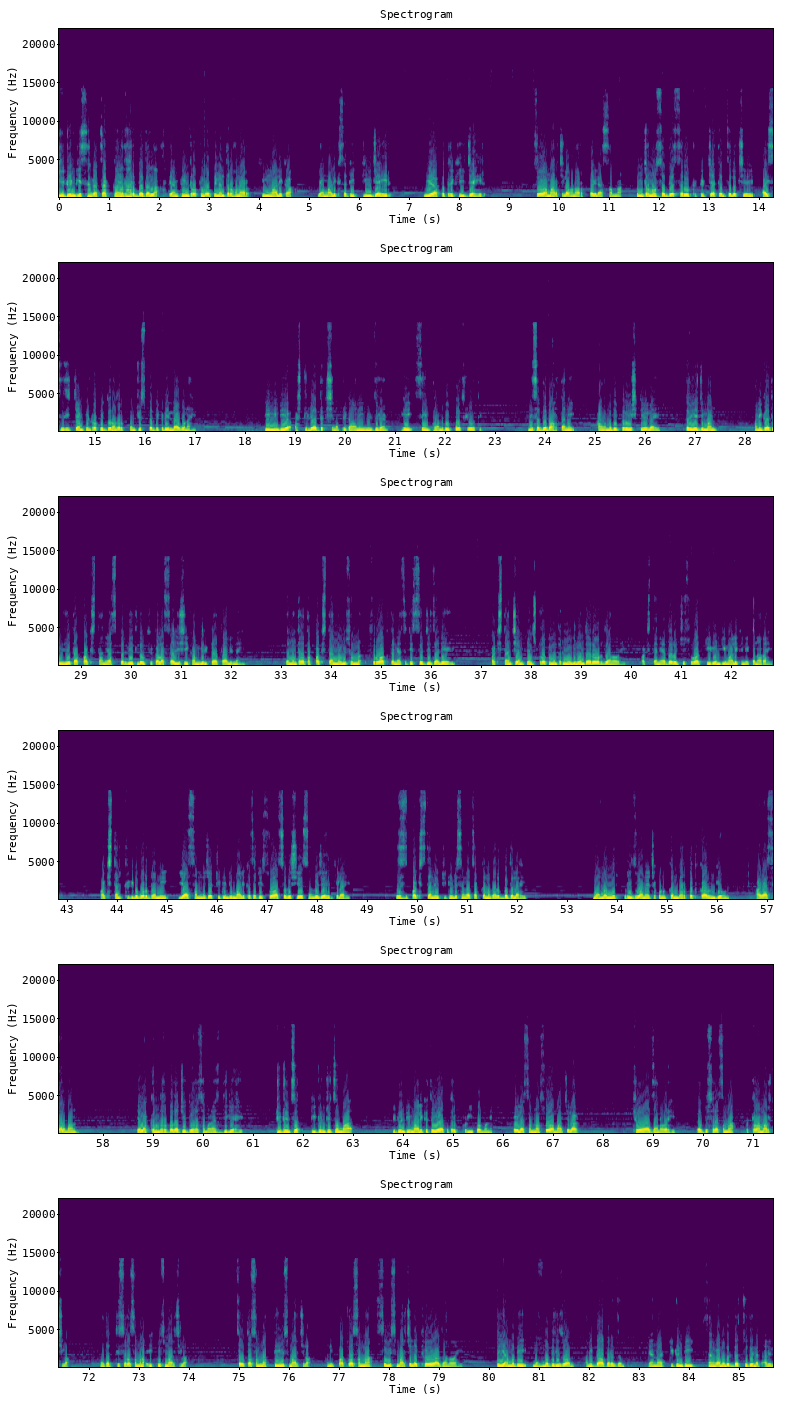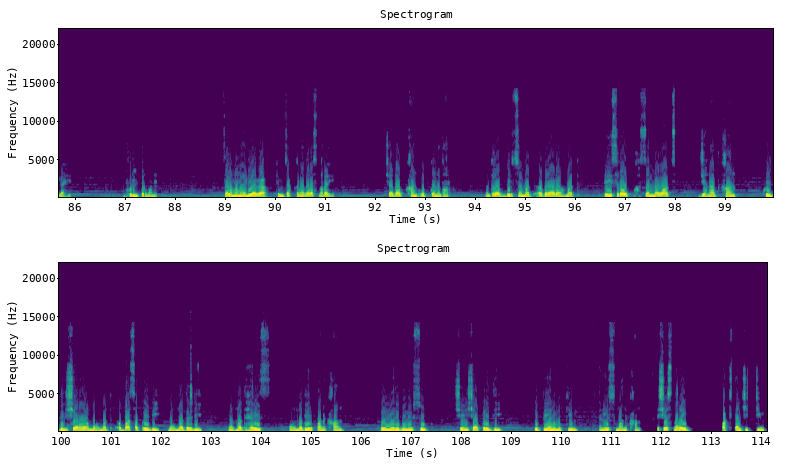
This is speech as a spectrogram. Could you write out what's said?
T twenty संघाचा कर्णधार बदलला. चॅम्पियन ट्रॉफी ट्रॉफी नंतर होणार ही मालिका. या मालिकेसाठी टीम जाहीर वेळापत्रकही जाहीर. सोळा मार्चला होणार पहिला सामना. मित्रांनो सध्या सर्व क्रिकेटच्या त्यांचं लक्ष हे आयसीसी चॅम्पियन ट्रॉफी दोन हजार पंचवीस स्पर्धेकडे लागून आहे. टीम इंडिया ऑस्ट्रेलिया दक्षिण आफ्रिका आणि न्यूझीलंड हे सेमीफायनलमध्ये पोहोचले होते. आणि सध्या भारताने फायनलमध्ये प्रवेश केलेला आहे. तर यजमान आणि गतविजेता पाकिस्तान या स्पर्धेत लौकिकाला साजेशी कामगिरी करता आली नाही. त्यानंतर आता पाकिस्तान नवीसून सुरुवात करण्यासाठी सज्ज झाले आहे. पाकिस्तान चॅम्पियन्स ट्रॉफी नंतर न्यूझीलंड दौऱ्यावर जाणार आहे. पाकिस्तान या दौऱ्याची सुरुवात टी ट्वेंटी मालिकेने करणार आहे. पाकिस्तान क्रिकेट बोर्डाने या सामन्याच्या टी ट्वेंटी मालिकेसाठी सोळा सदस्यीय संघ जाहीर केला आहे. तसेच पाकिस्तानने टी ट्वेंटी संघाचा कर्णधार बदल आहे. मोहम्मद मिर- याच्याकडून कर्णधारपद काढून घेऊन आगा सलमान याला कणभर पदाची धोरा सांभाळण्यास दिली आहे. टी ट्वेंटीचं टी ट्वेंटीचं मा टी ट्वेंटी मालिकेचं वेळापत्रक पुढीलप्रमाणे पहिला सामना सोळा मार्चला खेळला जाणार आहे. तर दुसरा सामना अठरा मार्चला. नंतर तिसरा सामना एकवीस मार्चला. चौथा सामना तेवीस मार्चला. आणि पाचवा सामना सव्वीस मार्चला खेळला जाणार आहे. यामध्ये मोहम्मद रिजवान आणि बाबर आझम यांना टी ट्वेंटी संघामध्ये डच्चू देण्यात आलेला आहे. पुढीलप्रमाणे सलमान अली आगा टीमचा कर्णधार असणार आहे. शादाब खान उपकर्णधार नंतर अब्दुल समद अबरार अहमद हरीस रौफ हसन नवाज जहनाद खान खुजदिल शाह मोहम्मद अब्बास आफ्रिदी मोहम्मद अली मोहम्मद हॅरिस मोहम्मद इरफान खान उमेर बिन युसुफ शहनशाह आफ्रिदी सुफियान मुकीम आणि उस्मान खान. अशी असणार आहे पाकिस्तानची टीम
